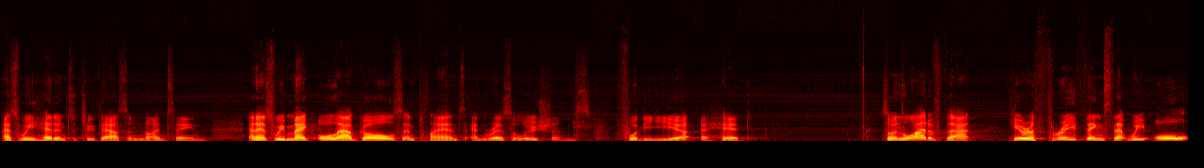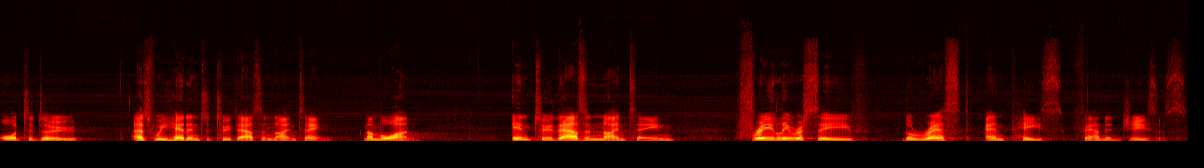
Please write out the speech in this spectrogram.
as we head into 2019 and as we make all our goals and plans and resolutions for the year ahead. So, in light of that, here are three things that we all ought to do as we head into 2019. Number one, in 2019, freely receive the rest and peace found in Jesus.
